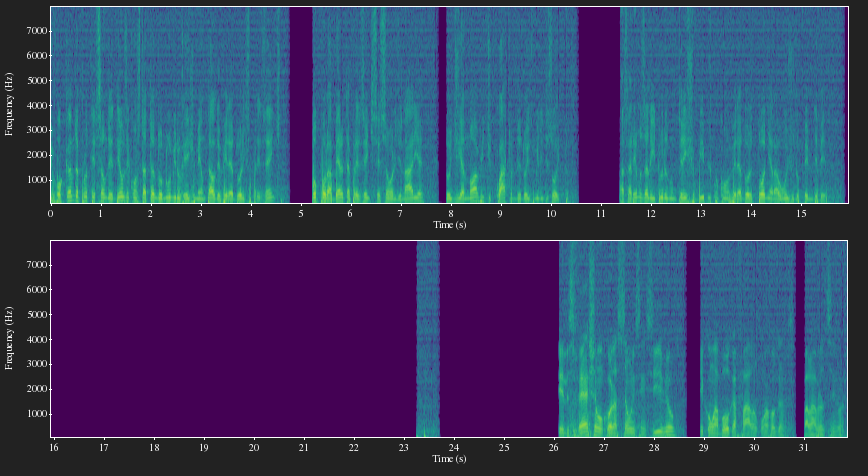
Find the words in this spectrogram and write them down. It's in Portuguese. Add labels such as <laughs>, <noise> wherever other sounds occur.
Invocando a proteção de Deus e constatando o número regimental de vereadores presentes, dou por aberta a presente sessão ordinária do dia 9 de 4 de 2018. Passaremos a leitura de um trecho bíblico com o vereador Tony Araújo, do PMDB. Eles fecham o coração insensível e com a boca falam com arrogância. Palavra do Senhor.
